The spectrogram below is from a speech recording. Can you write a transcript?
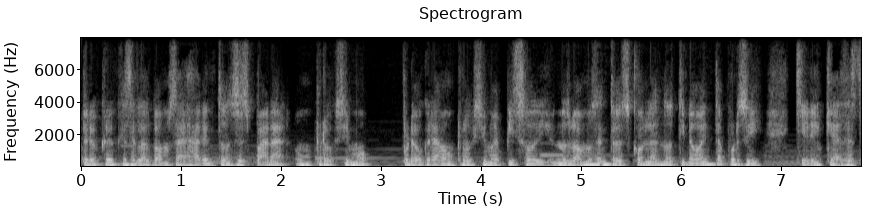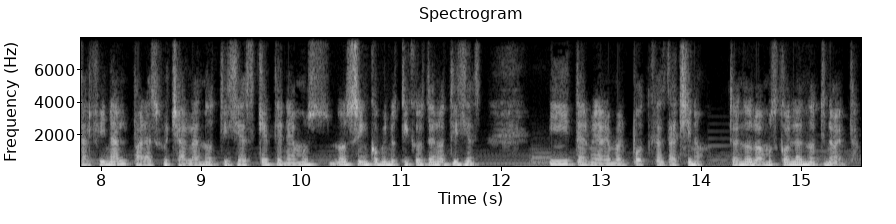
Pero creo que se las vamos a dejar entonces para un próximo programa, un próximo episodio. Nos vamos entonces con las Noti 90 por si quieren quedarse hasta el final para escuchar las noticias que tenemos, unos cinco minuticos de noticias y terminaremos el podcast de chino. Entonces nos vamos con las Noti 90.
